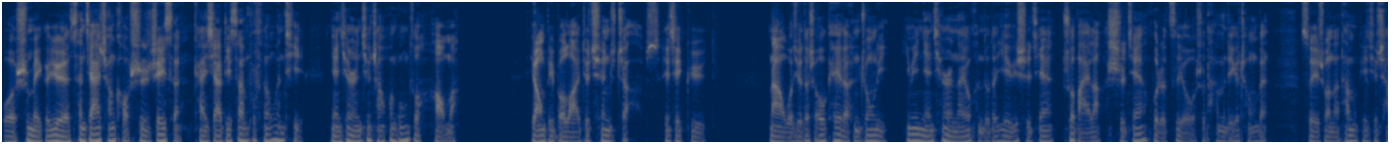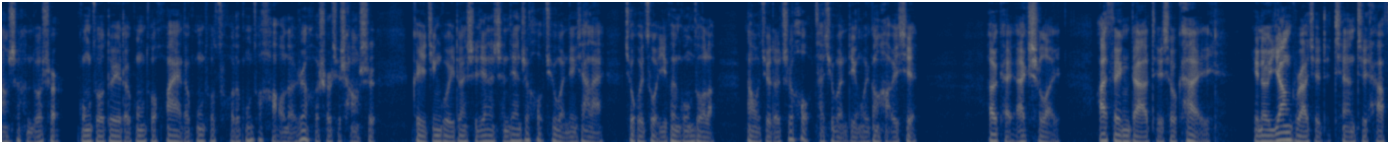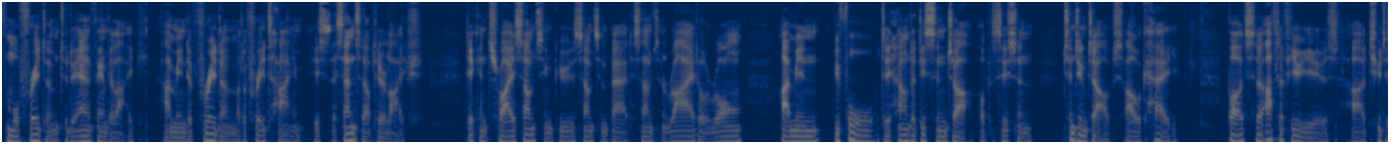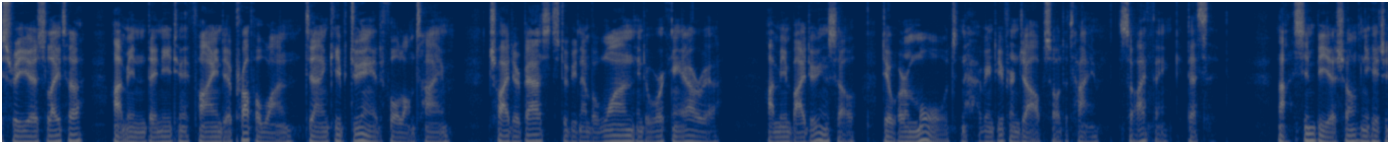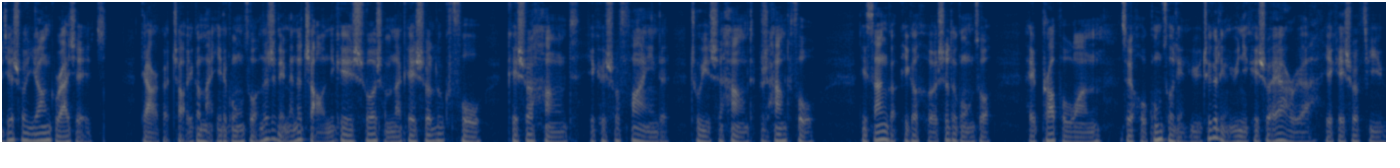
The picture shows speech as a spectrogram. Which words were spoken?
我是每个月参加一场考试，Jason。看一下第三部分问题：年轻人经常换工作，好吗？Young people like to change jobs. Is it good? 那我觉得是 OK 的，很中立。因为年轻人呢有很多的业余时间，说白了，时间或者自由是他们的一个成本。所以说呢，他们可以去尝试很多事儿，工作对的，工作坏的，工作错的，工作好的，任何事儿去尝试。可以经过一段时间的沉淀之后，去稳定下来，就会做一份工作了。那我觉得之后再去稳定会更好一些。Okay, actually, I think that is okay. You know, young graduates tend to have more freedom to do anything they like. I mean, the freedom of the free time is the center of their life. They can try something good, something bad, something right or wrong. I mean, before they have a decent job or position, changing jobs are okay. But uh, after a few years, uh, two to three years later, I mean, they need to find a proper one, then keep doing it for a long time try their best to be number one in the working area. I mean, by doing so, they'll earn more than having different jobs all the time. So I think that's it. 那新毕业生，你可以直接说 young graduates。第二个，找一个满意的工作。那这里面的找，你可以说什么呢？可以说 look for，可以说 hunt，也可以说 find。注意是 hunt，不是 hunt for。第三个，一个合适的工作，a proper one。最后，工作领域，这个领域你可以说 area，也可以说 field。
